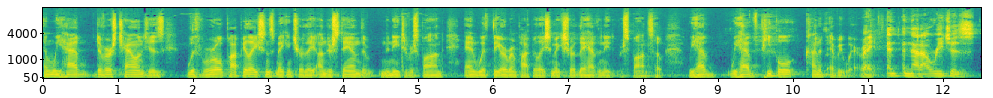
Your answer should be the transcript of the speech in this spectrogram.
and we have diverse challenges with rural populations, making sure they understand the, the, need to respond, and with the urban population, make sure they have the need to respond. So we have we have people kind of everywhere. Right. And and that outreach is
